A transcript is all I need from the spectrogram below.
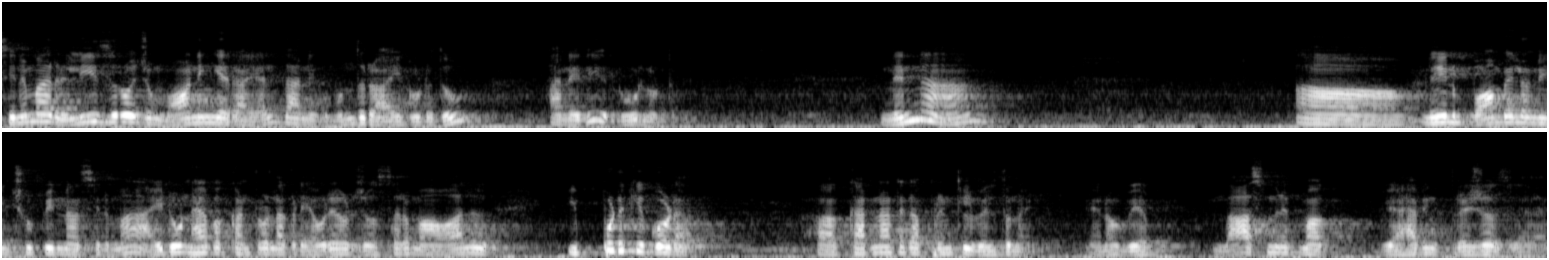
సినిమా రిలీజ్ రోజు మార్నింగే రాయాలి దానికి ముందు రాయకూడదు. అనేది రూల్ ఉంటుంది. నిన్న నేను బాంబేలో నేను చూపిన నా సినిమా I don't have a control అక్కడ ఎవరెవరు చూస్తారో మా వాళ్ళు ఇప్పటికి కూడా కర్ణాటక ప్రింట్లు వెళ్తున్నాయి. You know we last minute మాకు వీఆర్ హ్యావింగ్ ప్రెషర్స్ లేదా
